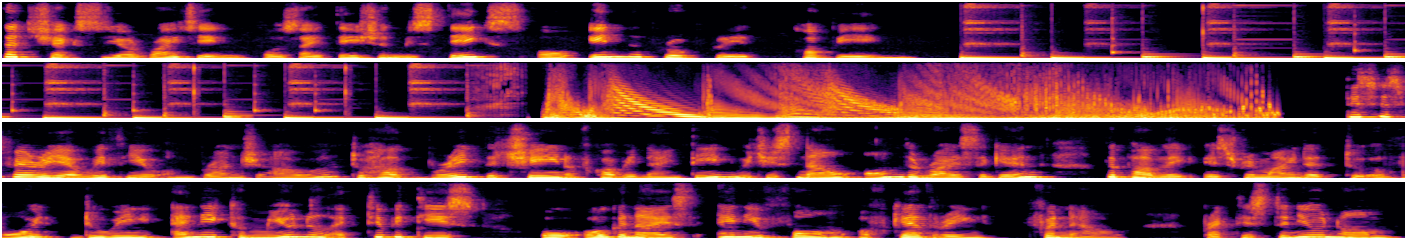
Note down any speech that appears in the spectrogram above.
that checks your writing for citation mistakes or inappropriate copying. Feria with you on Brunch Hour. To help break the chain of COVID 19, which is now on the rise again, the public is reminded to avoid doing any communal activities or organize any form of gathering for now. Practice the new norm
